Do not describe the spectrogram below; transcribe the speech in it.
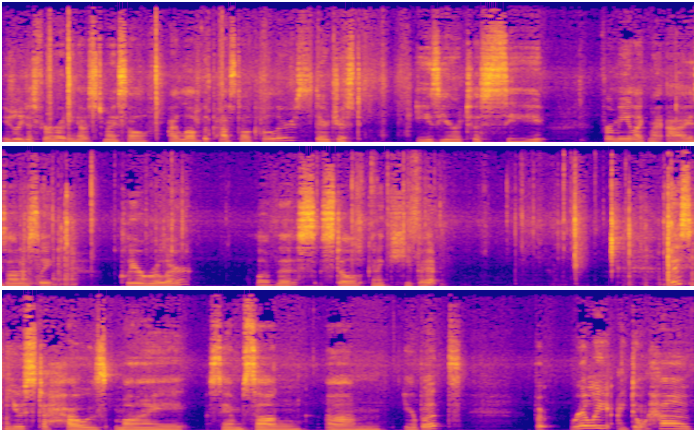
usually just for writing notes to myself. I love the pastel colors. They're just easier to see for me, like my eyes, honestly. Clear ruler, love this, still gonna keep it. This used to house my Samsung um, earbuds, but really I don't have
